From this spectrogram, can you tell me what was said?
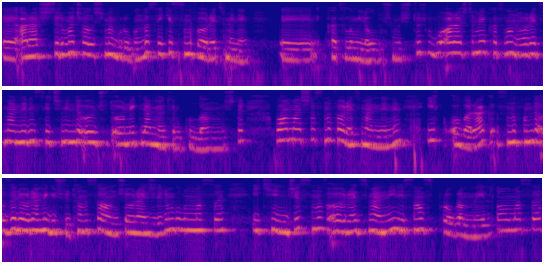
e, araştırma çalışma grubunda 8 sınıf öğretmeni e, katılımıyla oluşmuştur. Bu araştırmaya katılan öğretmenlerin seçiminde ölçüt örneklem yöntemi kullanılmıştır. Bu amaçla sınıf öğretmenlerinin ilk olarak sınıfında özel öğrenme güçlüğü tanısı almış öğrencilerin bulunması, ikinci sınıf öğretmenliği lisans programı mezun olması,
